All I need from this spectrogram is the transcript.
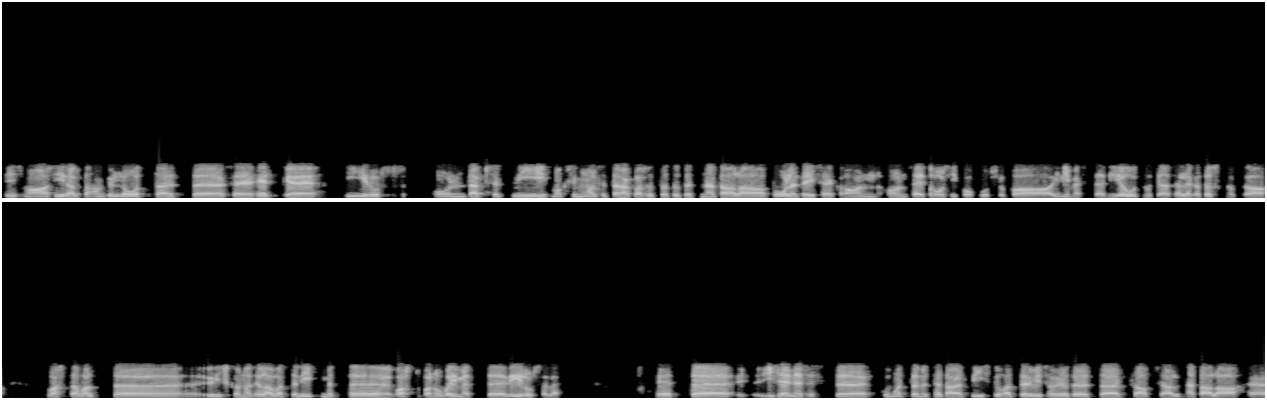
siis ma siiralt tahan küll loota, et äh, see hetke kiirus on täpselt nii maksimaalselt ära kasutatud, et nädala pooleteisega on, on see doosikogus juba inimesteni jõudnud ja sellega tõstnud ka vastavalt äh, ühiskonnas elavate liikmete vastupanuvõimet viirusele et äh, iseenesest äh,, kui mõtle nüüd seda, et viis tuhat tervishoiutöötajat saab seal nädala äh,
